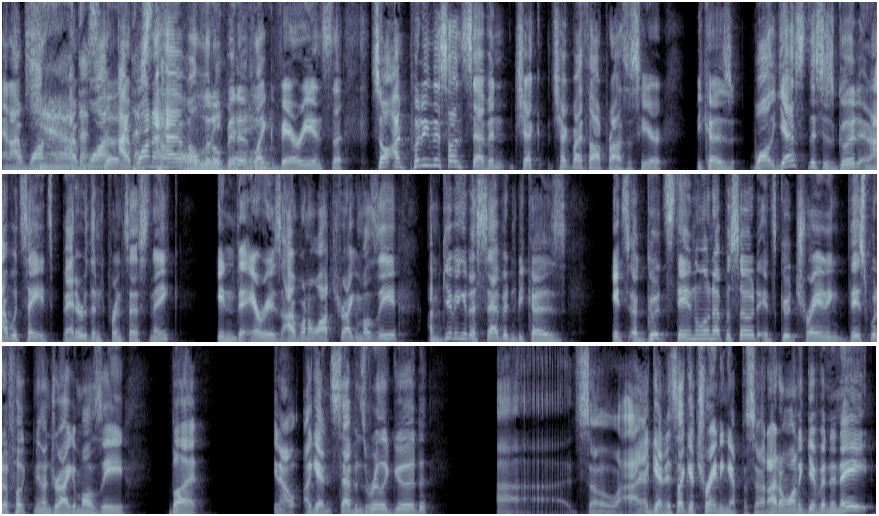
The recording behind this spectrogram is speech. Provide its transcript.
and I want Yeah, I want the- I want to have a little bit of like variance. So I'm putting this on seven. Check check my thought process here because while yes, this is good, and I would say it's better than Princess Snake in the areas I want to watch Dragon Ball Z. I'm giving it a seven because it's a good standalone episode. It's good training. This would have hooked me on Dragon Ball Z, but you know, again, seven's really good. Uh, so I, again, it's like a training episode. I don't want to give it an eight,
